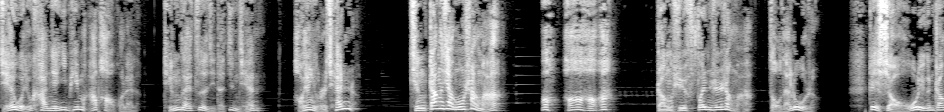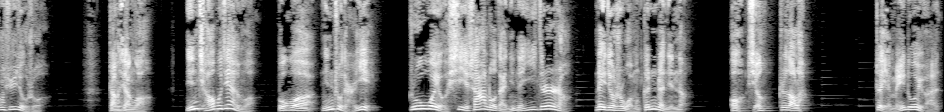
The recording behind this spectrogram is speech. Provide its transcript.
结果就看见一匹马跑过来了，停在自己的近前，好像有人牵着，请张相公上马。哦，好，好，好啊！张须翻身上马，走在路上。这小狐狸跟张须就说：“张相公，您瞧不见我，不过您注点意。”如果有细沙落在您的衣襟上，那就是我们跟着您呢。哦，行，知道了。这也没多远，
